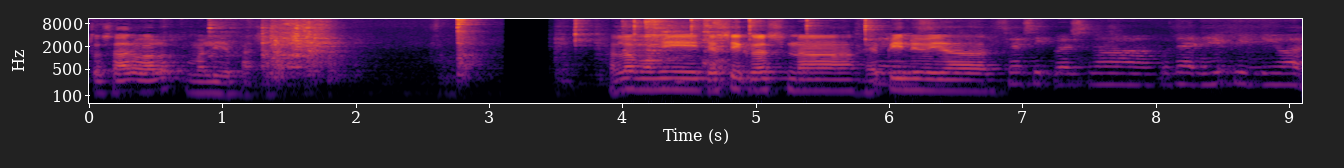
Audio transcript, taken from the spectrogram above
તો સારું હાલો. મળીએ પાછા. હલો મમ્મી જય Shri Krishna happy new year જય શ્રી કૃષ્ણ બધાને હેપી ન્યુ યર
